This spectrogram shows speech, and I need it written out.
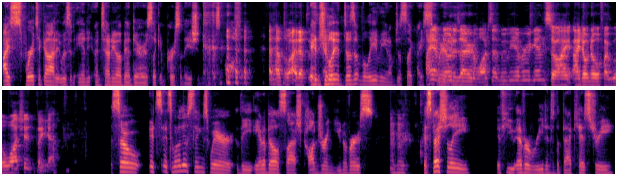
I swear to God, it was an An- Antonio Banderas like impersonation. And it was awful. I'd have to. I'd have to. and Julia doesn't believe me, and I'm just like, I swear. I have no desire to watch that movie ever again, so I I don't know if I will watch it, but yeah. So it's it's one of those things where the Annabelle slash Conjuring universe, hmm especially if you ever read into the back history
